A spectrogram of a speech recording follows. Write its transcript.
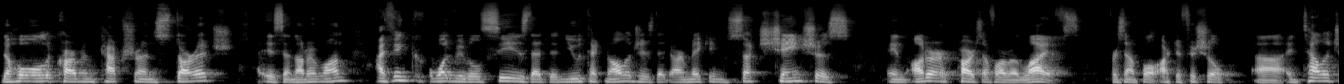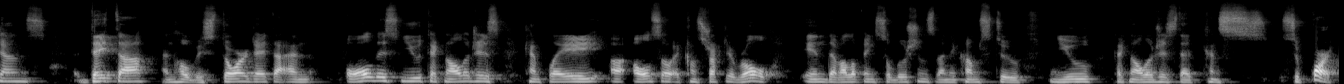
The whole carbon capture and storage is another one. I think what we will see is that the new technologies that are making such changes in other parts of our lives, for example, artificial uh, intelligence, data, and how we store data, and all these new technologies can play uh, also a constructive role in developing solutions when it comes to new technologies that can s- support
